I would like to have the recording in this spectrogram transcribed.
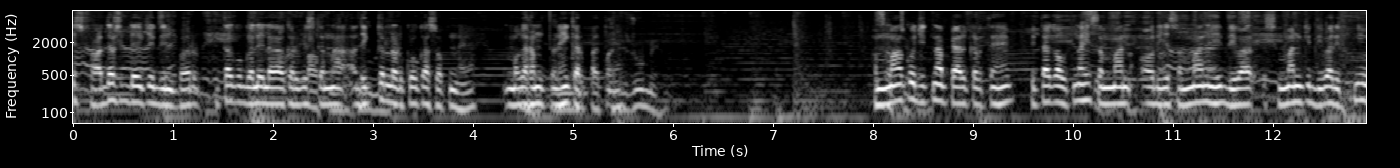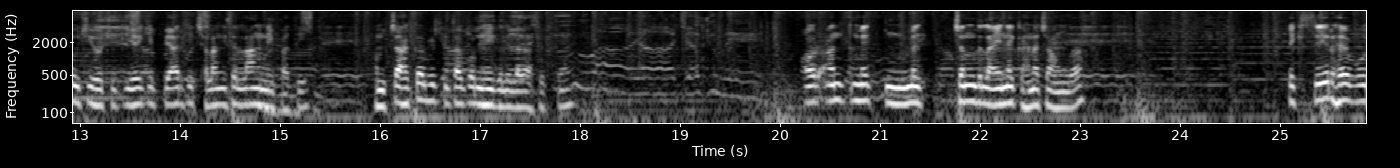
इस फादर्स डे के दिन पर पिता को गले लगाकर विश करना अधिकतर लड़कों का स्वप्न है, मगर हम नहीं कर पाते हैं। हम माँ को जितना प्यार करते हैं पिता का उतना ही सम्मान और ये सम्मान ही दीवार सम्मान की दीवार इतनी ऊँची हो चुकी है कि प्यार की छलांग इसे लांग नहीं पाती। हम चाहकर भी पिता को नहीं गले लगा सकते हैं। और अंत में मैं चंद लाइनें कहना चाहूँगा। एक शेर है वो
